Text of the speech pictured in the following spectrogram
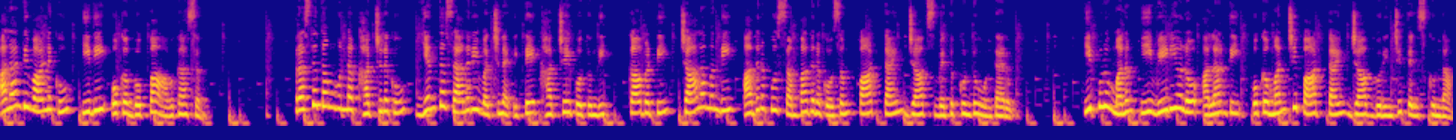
అలాంటి వాళ్ళకు ఇది ఒక గొప్ప అవకాశం. ప్రస్తుతం ఉన్న ఖర్చులకు ఎంత శాలరీ వచ్చినా ఇట్టే ఖర్చయిపోతుంది కాబట్టి చాలా మంది అదనపు సంపాదన కోసం పార్ట్ టైం జాబ్స్ వెతుక్కుంటూ ఉంటారు. ఇప్పుడు మనం ఈ వీడియోలో అలాంటి ఒక మంచి పార్ట్ టైం జాబ్ గురించి తెలుసుకుందాం.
